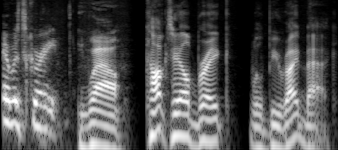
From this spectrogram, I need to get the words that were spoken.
it was great Wow. Cocktail break. We'll be right back.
